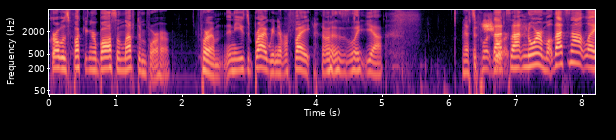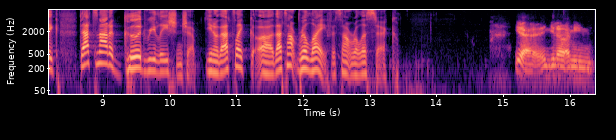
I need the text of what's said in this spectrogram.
girl was fucking her boss and left him for her, for him, and he used to brag, "We never fight." I was like, yeah. That's Sure. that's not normal. That's not like that's not a good relationship. You know, that's like uh, that's not real life. It's not realistic. Yeah, you know, I mean,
